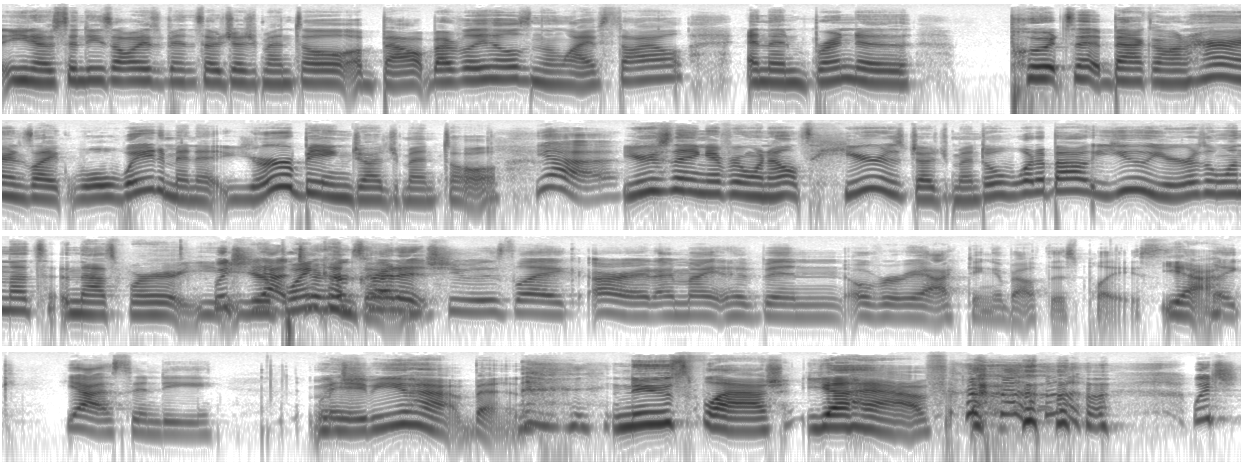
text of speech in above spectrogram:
you know Cindy's always been so judgmental about Beverly Hills and the lifestyle, and then Brenda puts it back on her and is like, "Well, wait a minute, you're being judgmental. yeah. You're saying everyone else here is judgmental. What about you? You're the one that's and that's where y- Which, your yeah, point to her credit, in. she was like, "All right, I might have been overreacting about this place." Yeah. like, yeah, Cindy. Which, Maybe you have been. Newsflash, you have. which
